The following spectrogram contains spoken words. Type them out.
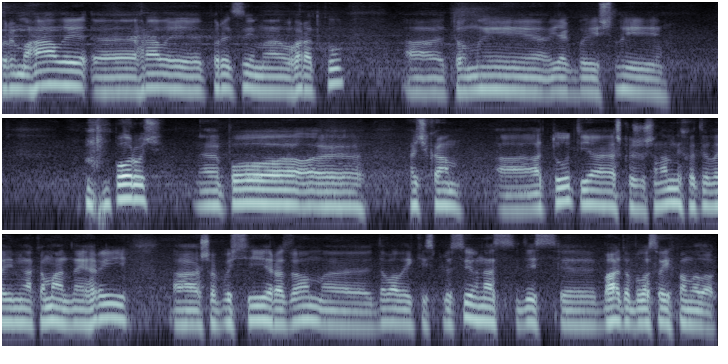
перемагали, е, грали перед цим у городку, то ми якби йшли поруч е, по е, очкам. А тут я ж кажу, що нам не вистачило іменно командної гри, щоб усі разом е, давали якісь плюси. У нас десь е, багато було своїх помилок.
